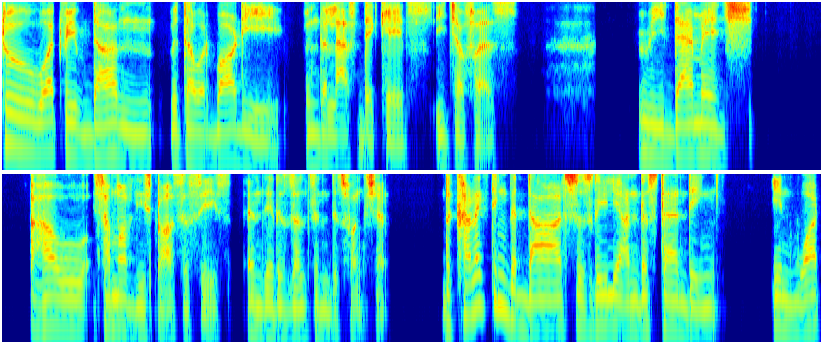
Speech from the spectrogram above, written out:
to what we've done with our body in the last decades, each of us, we damage how some of these processes and they results in dysfunction the connecting the dots is really understanding in what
